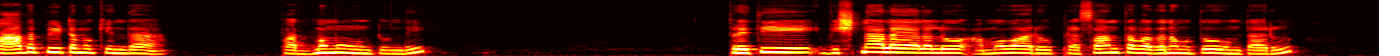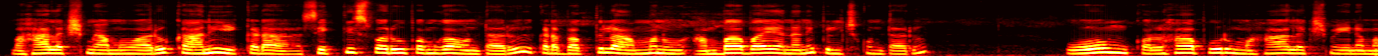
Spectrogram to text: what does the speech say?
పాదపీఠము కింద పద్మము ఉంటుంది. ప్రతి విష్ణాలయాలలో అమ్మవారు ప్రశాంత వదనముతో ఉంటారు. మహాలక్ష్మి అమ్మవారు కానీ ఇక్కడ శక్తి స్వరూపంగా ఉంటారు. ఇక్కడ భక్తుల అమ్మను అంబాబాయ్ అని పిలుచుకుంటారు. ఓం కొల్హాపూర్ మహాలక్ష్మి నమ.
